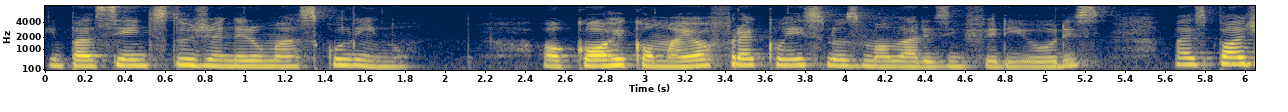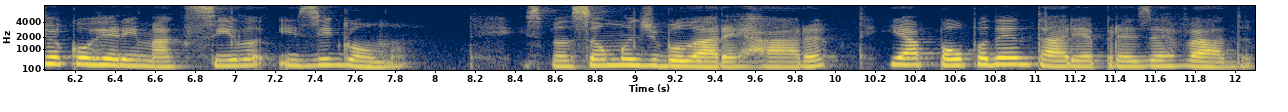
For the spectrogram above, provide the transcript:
em pacientes do gênero masculino. Ocorre com maior frequência nos molares inferiores, mas pode ocorrer em maxila e zigoma. Expansão mandibular é rara e a polpa dentária é preservada.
